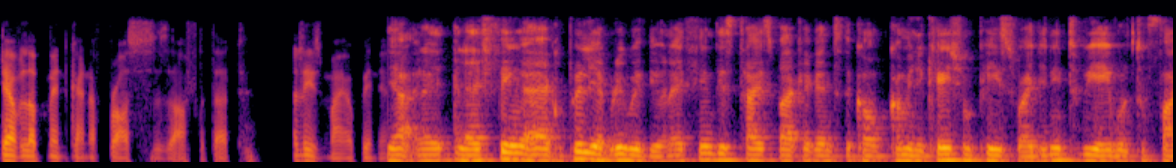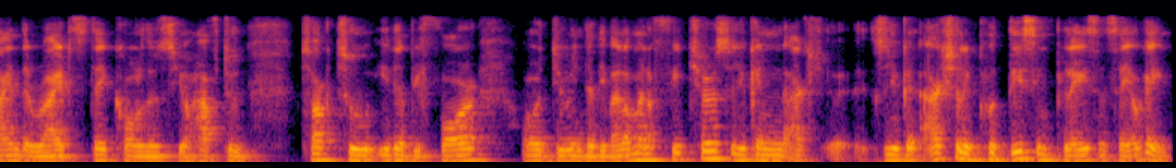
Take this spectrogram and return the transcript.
development kind of processes after that at least my opinion. Yeah and I, and I think i completely agree with you and i think this ties back again to the communication piece right? You need to be able to find the right stakeholders you have to talk to either before or during the development of features so you can actually so you can actually put this in place and say okay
